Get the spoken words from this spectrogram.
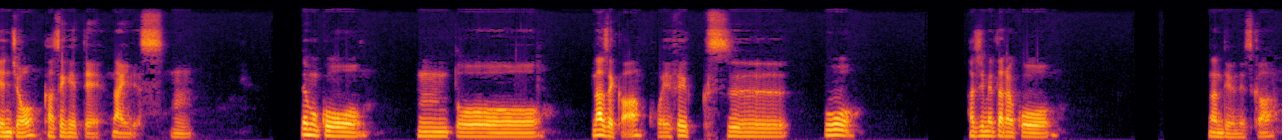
現状稼げてないです。うん。でもこう、うんと、なぜか、こう FX を始めたらこう、なんて言うんですか、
